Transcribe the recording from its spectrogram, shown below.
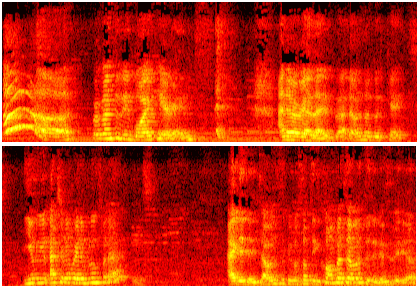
Ah, we're going to be boy parents. I never realized that. That was a good catch. You you actually wear the blue for that? Yes. I didn't. I was looking for something comfortable to do this video.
